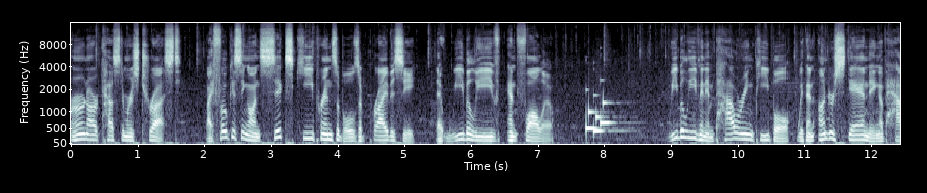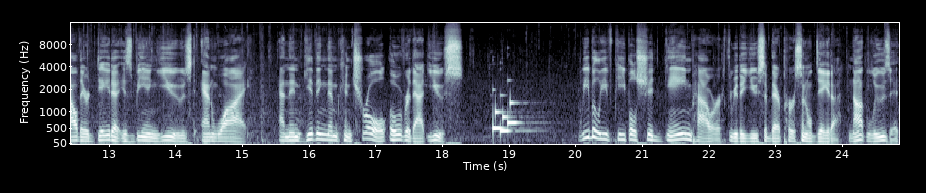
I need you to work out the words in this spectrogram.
earn our customers' trust by focusing on six key principles of privacy that we believe and follow. We believe in empowering people with an understanding of how their data is being used and why, and then giving them control over that use. We believe people should gain power through the use of their personal data, not lose it.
